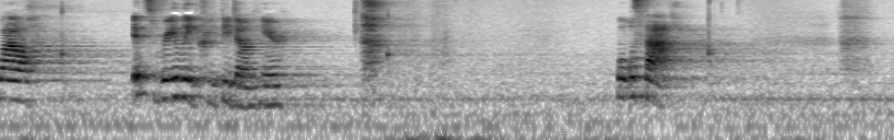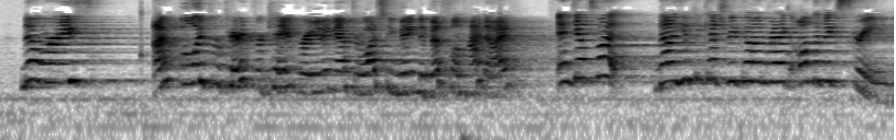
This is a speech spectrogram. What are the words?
Wow, it's really creepy down here. what was that? No worries. I'm fully prepared for cave raiding after watching Made in Abyss on HIDIVE. And guess what? Now you can catch Riko and Reg on the big screen.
